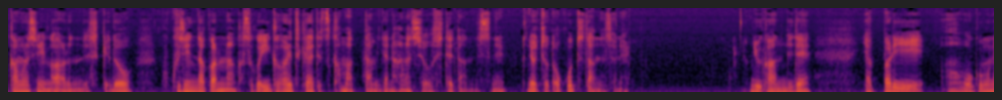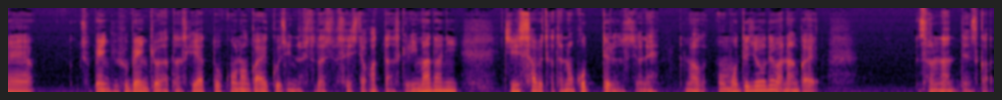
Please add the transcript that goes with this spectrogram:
捕まるシーンがあるんですけど、黒人だからなんかすごい言いかかりつけられて捕まったみたいな話をしてたんですね。で、ちょっと怒ってたんですよね。いう感じで、やっぱり、僕もね、ちょ勉強、不勉強だったんですけど、やっとこの外国人の人たちと接して分かったんですけど、未だに人種差別って残ってるんですよね。まあ、表上ではなんか、その、なんていうんですか、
